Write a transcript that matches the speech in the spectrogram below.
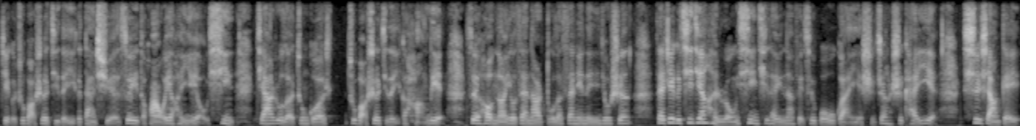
这个珠宝设计的一个大学。所以的话，我也很有幸加入了中国。珠宝设计的一个行列，最后呢又在那儿读了三年的研究生，在这个期间很荣幸，七彩云南翡翠博物馆也是正式开业，是想给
